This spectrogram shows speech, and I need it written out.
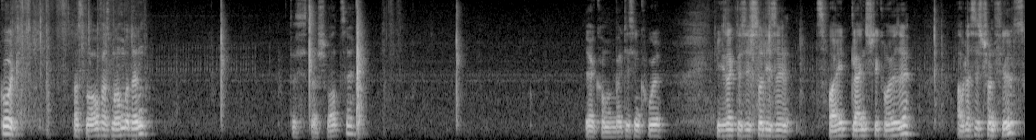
Gut, pass mal auf, was machen wir denn? Das ist der schwarze. Ja komm, weil die sind cool. Wie gesagt, das ist so diese zweitkleinste Größe. Aber das ist schon Filz.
